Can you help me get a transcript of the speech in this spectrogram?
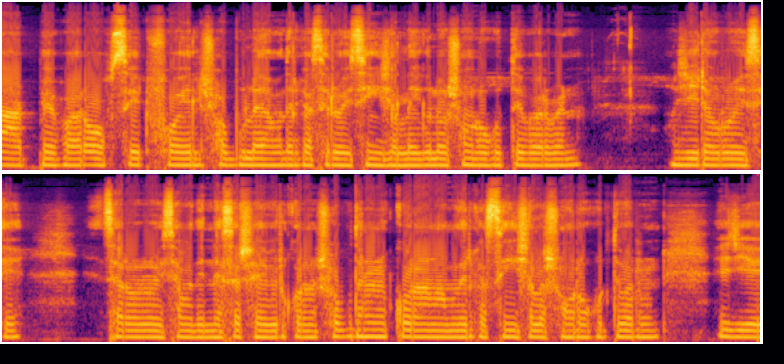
আর্ট পেপার, অফসেট, ফয়েল সবগুলোই আমাদের কাছে রয়েছে। ইনশাল্লাহ এগুলো সংগ্রহ করতে পারবেন। যেটাও রয়েছে। এছাড়াও রয়েছে আমাদের নেসার সাহেবের কোরআন। সব ধরনের কোরআন আমাদের কাছে ইনশাল্লাহ সংগ্রহ করতে পারবেন। এই যে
